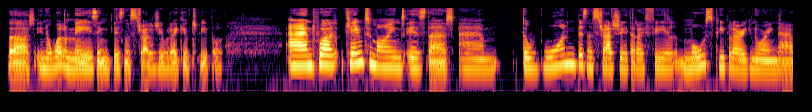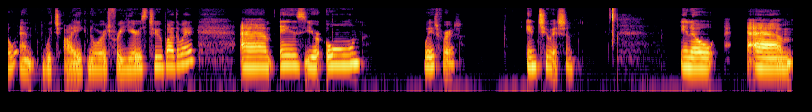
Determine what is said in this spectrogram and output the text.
That you know, what amazing business strategy would I give to people?" And what came to mind is that um, the one business strategy that I feel most people are ignoring now, and which I ignored for years too, by the way, um, is your own, wait for it, intuition. You know, um,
